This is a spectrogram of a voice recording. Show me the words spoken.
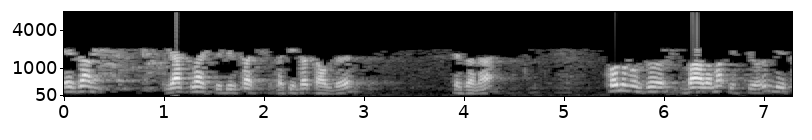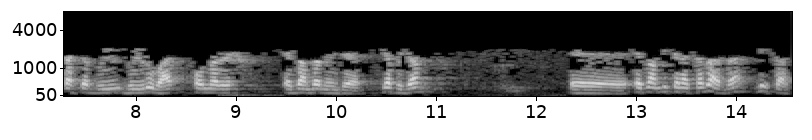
ezan yaklaştı birkaç dakika kaldı ezana. Konumuzu bağlamak istiyorum. Birkaç da duyuru var. Onları ezandan önce yapacağım. Ee, ezan bitene kadar da birkaç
